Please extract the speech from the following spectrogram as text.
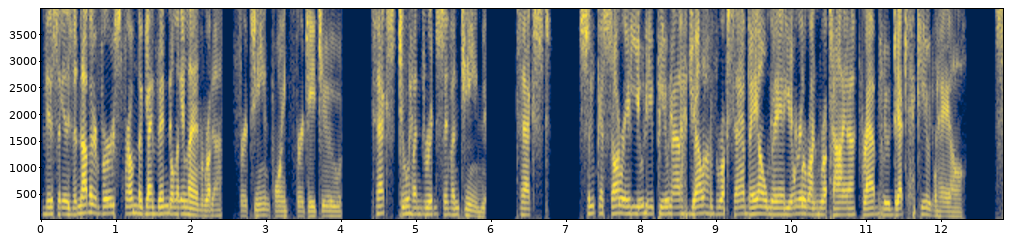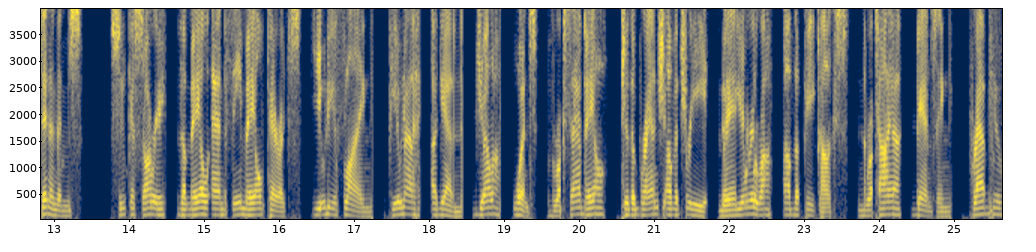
This is another verse from the Govindalilamrita, 13.32. Text 217. Text Sukasari Yudi Punah Jalavruksabale Mayuraran Rataya Prabhu Dekhakudhale. Synonyms Sukasari, the male and female parrots, Yudi flying, Puna, again, Jela, went, Vruksabale, to the branch of a tree, Mayura, of the peacocks, Nrataya, dancing, Prabhu,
